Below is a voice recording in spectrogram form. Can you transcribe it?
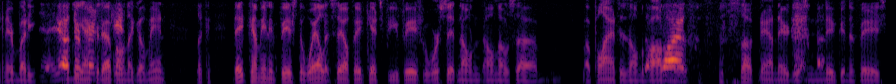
and everybody Yeah, I'd be anchored up on. They go, man, look. They'd come in and fish the well itself. They'd catch a few fish, but we're sitting on on those uh, appliances on the, The bottom appliance. there, sunk down there, just nuking the fish,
